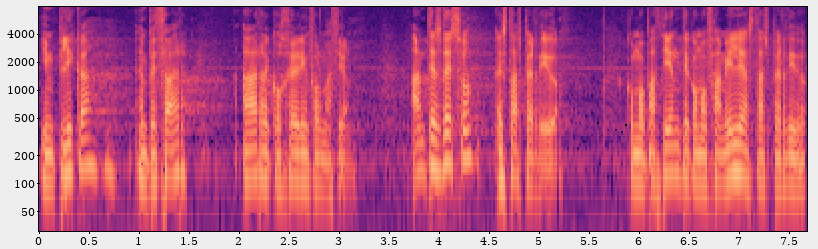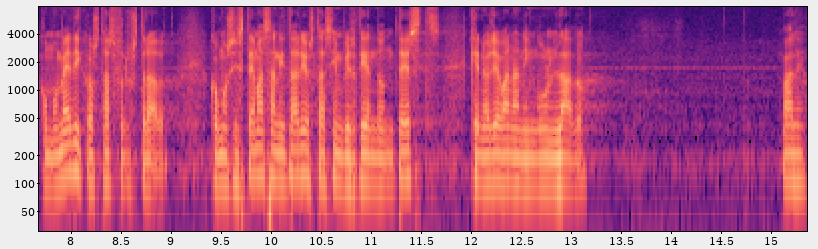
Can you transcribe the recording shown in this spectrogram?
implica empezar a recoger información. Antes de eso, estás perdido. Como paciente, como familia, estás perdido. Como médico, estás frustrado. Como sistema sanitario, estás invirtiendo en tests que no llevan a ningún lado. ¿Vale?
